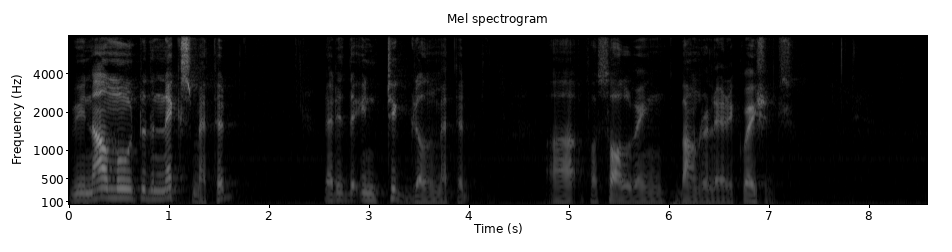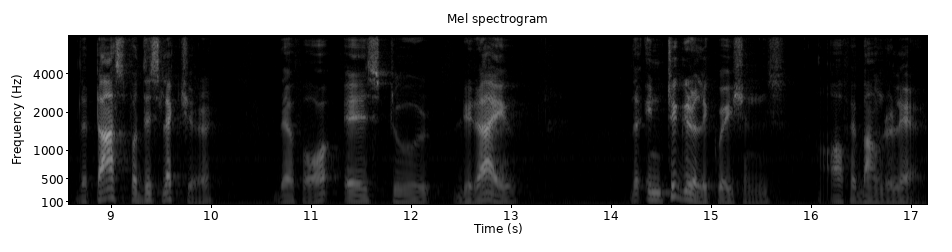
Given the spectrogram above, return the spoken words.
We now move to the next method that is the integral method uh, for solving boundary layer equations. The task for this lecture therefore, is to derive the integral equations of a boundary layer.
